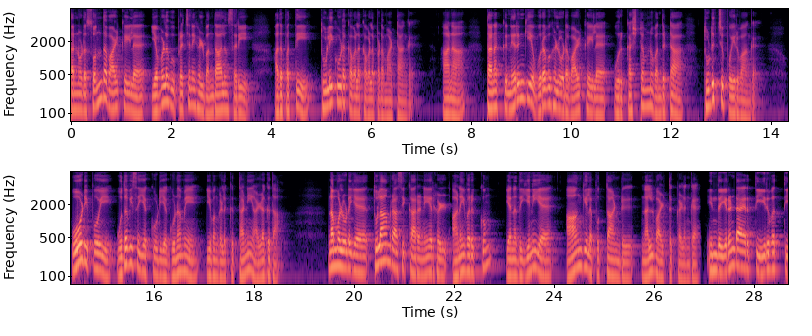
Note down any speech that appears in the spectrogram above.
தன்னோட சொந்த வாழ்க்கையில் எவ்வளவு பிரச்சனைகள் வந்தாலும் சரி அதை பற்றி துளி கூட கவலை கவலைப்பட மாட்டாங்க. ஆனால் தனக்கு நெருங்கிய உறவுகளோட வாழ்க்கையில் ஒரு கஷ்டம்னு வந்துட்டா துடிச்சு போயிடுவாங்க ஓடி போய் உதவி செய்யக்கூடிய குணமே இவங்களுக்கு தனி அழகுதான் நம்மளுடைய துலாம் ராசிக்கார நேயர்கள் அனைவருக்கும் எனது இனிய ஆங்கில புத்தாண்டு நல்வாழ்த்துக்களுங்க. இந்த இரண்டாயிரத்தி இருபத்தி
